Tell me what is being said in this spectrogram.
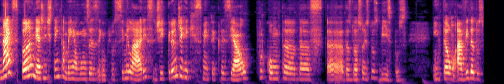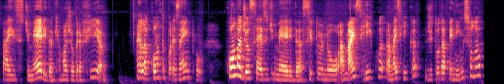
Na Espanha, a gente tem também alguns exemplos similares de grande enriquecimento eclesial por conta das, uh, das doações dos bispos. Então, a vida dos pais de Mérida, que é uma geografia, ela conta, por exemplo, como a Diocese de Mérida se tornou a mais rica, a mais rica de toda a península,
